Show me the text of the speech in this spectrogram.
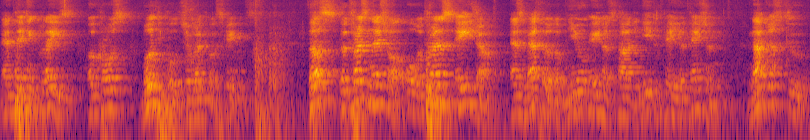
and taking place across multiple geographical scales. Thus, the transnational or trans-Asia as method of new Asian study need to pay attention not just to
